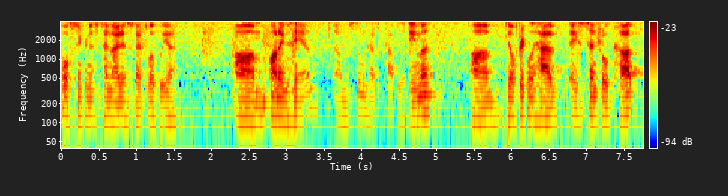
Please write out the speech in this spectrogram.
pulse synchronous tinnitus, diplopia. On exam, if someone has papilledema, they'll frequently have a central cup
